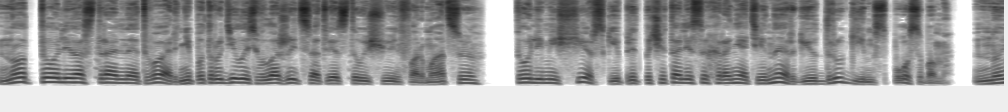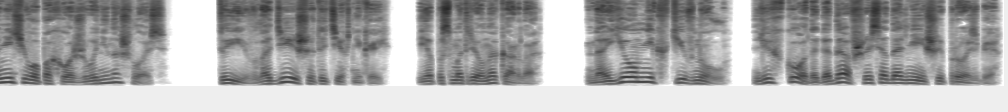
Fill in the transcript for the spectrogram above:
Но то ли астральная тварь не потрудилась вложить соответствующую информацию, то ли Мещерские предпочитали сохранять энергию другим способом, но ничего похожего не нашлось. «Ты владеешь этой техникой?» Я посмотрел на Карла. Наемник кивнул, легко догадавшись о дальнейшей просьбе.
